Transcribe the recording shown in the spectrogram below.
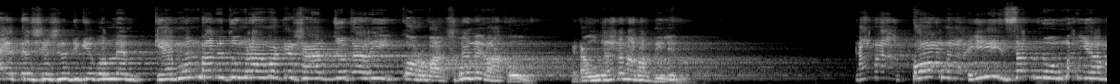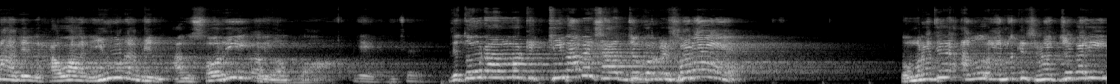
আয়াতের শেষের দিকে বললেন কেমন ভাবে তোমরা আমাকে সাহায্যকারী করবা শুনে রাখো। এটা উদাহরণ আবার দিলেন। কামা কম যে তোমরা আমাকে কীভাবে সাহায্য করবে শোনো। তোমরা যে আল্লাহ আমাকে সাহায্যকারী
